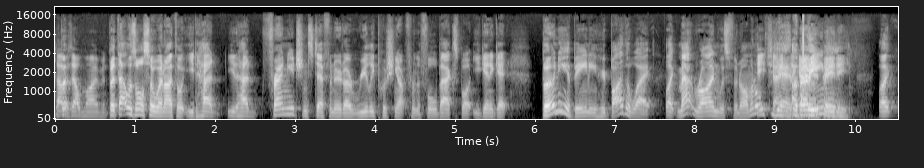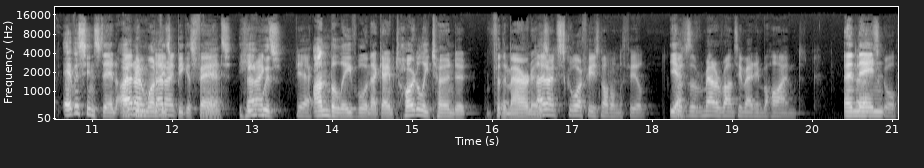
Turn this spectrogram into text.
That was our moment. But that was also when I thought you'd had you'd had Franjic and Stefanutto really pushing up from the fullback spot. You're going to get Bernie Ibini, who, by the way, like Matt Ryan was phenomenal. He Yeah, the Ibini. Ibini. Like ever since then, I've been one of his biggest fans. they he was yeah. unbelievable in that game. Totally turned it for the Mariners. They don't score if he's not on the field. Yeah. Because the amount of runs he made in behind. and they then score.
